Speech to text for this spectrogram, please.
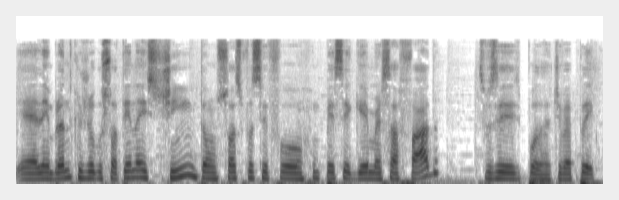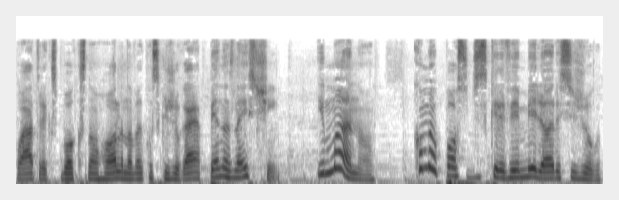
É, lembrando que o jogo só tem na Steam, então só se você for um PC gamer safado. Se você pô, tiver Play 4, Xbox não rola, não vai conseguir jogar é apenas na Steam. E mano, como eu posso descrever melhor esse jogo?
